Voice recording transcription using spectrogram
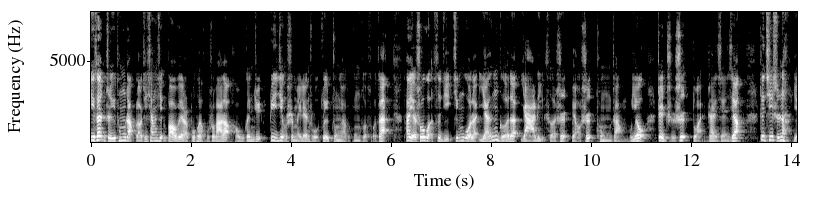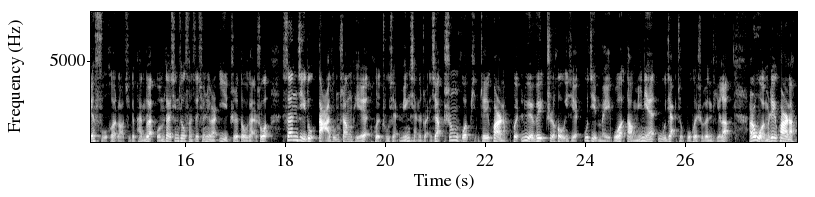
第三，至于通胀，老齐相信鲍威尔不会胡说八道，毫无根据，毕竟是美联储最重要的工作所在。他也说过自己经过了严格的压力测试，表示通胀无忧，这只是短暂现象。这其实呢也符合老齐的判断。我们在星球粉丝群里面一直都在说，三季度大宗商品会出现明显的转向，生活品这一块呢会略微滞后一些，估计美国到明年物价就不会是问题了。而我们这块呢，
